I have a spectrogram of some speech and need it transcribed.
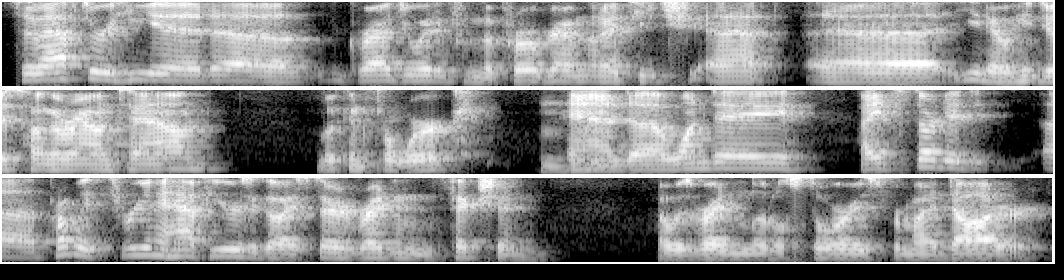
so after he had uh, graduated from the program that I teach at, uh, you know, he just hung around town looking for work. Mm-hmm. And uh, one day I had started uh, probably three and a half years ago, I started writing fiction. I was writing little stories for my daughter.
